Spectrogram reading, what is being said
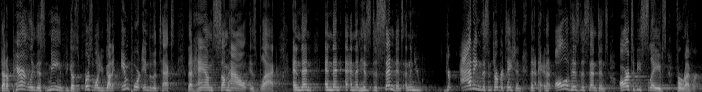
that apparently this means because first of all, you've got to import into the text that Ham somehow is black, and then and then and then his descendants, and then you you're adding this interpretation that, that all of his descendants are to be slaves forever.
